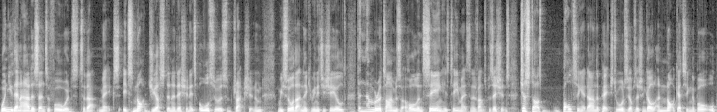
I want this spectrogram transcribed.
when you then add a centre forward to that mix, it's not just an addition, it's also a subtraction. And we saw that in the Community Shield. The number of times Haaland seeing his teammates in advanced positions just starts bolting it down the pitch towards the opposition goal and not getting the ball.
